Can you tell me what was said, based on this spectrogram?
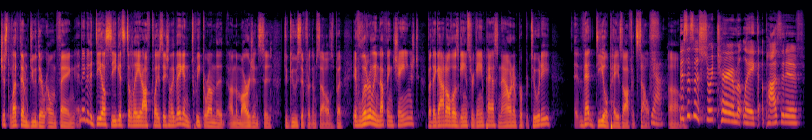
just let them do their own thing. And maybe the DLC gets delayed off PlayStation like they can tweak around the on the margins to to goose it for themselves. But if literally nothing changed, but they got all those games for Game Pass now and in perpetuity, that deal pays off itself. Yeah. Um, this is a short term, like, positive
